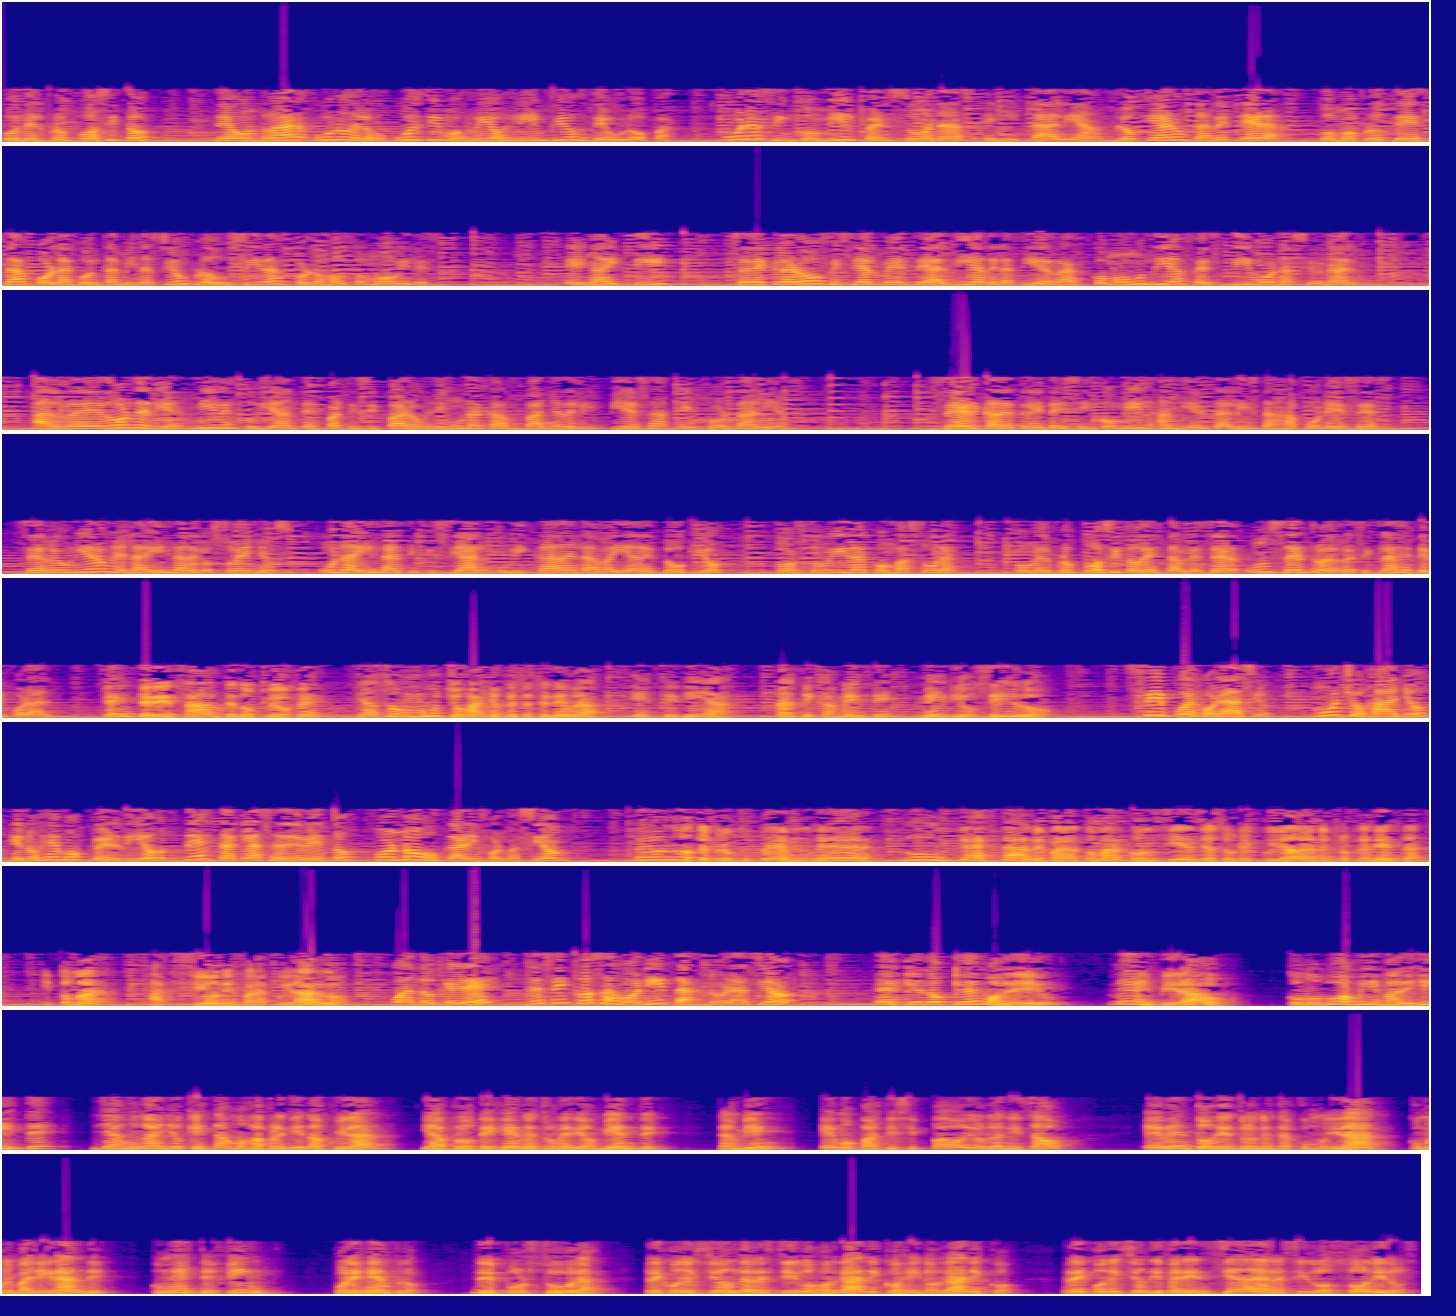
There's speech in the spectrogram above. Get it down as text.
con el propósito de honrar uno de los últimos ríos limpios de Europa. Unas 5.000 personas en Italia bloquearon carreteras como protesta por la contaminación producida por los automóviles. En Haití se declaró oficialmente al Día de la Tierra como un día festivo nacional. Alrededor de 10.000 estudiantes participaron en una campaña de limpieza en Jordania. Cerca de 35.000 ambientalistas japoneses se reunieron en la Isla de los Sueños, una isla artificial ubicada en la bahía de Tokio, construida con basura, con el propósito de establecer un centro de reciclaje temporal. ¡Qué interesante, ¿no, Cleofe? Ya son muchos años que se celebra este día, prácticamente medio siglo. Sí, pues Horacio, muchos años que nos hemos perdido de esta clase de eventos por no buscar información. Pero no te preocupes, mujer. Nunca es tarde para tomar conciencia sobre el cuidado de nuestro planeta y tomar acciones para cuidarlo. Cuando querés, decís cosas bonitas, ¿no, Horacio? Es que lo que hemos leído me ha inspirado. Como vos misma dijiste, ya es un año que estamos aprendiendo a cuidar y a proteger nuestro medio ambiente. También hemos participado y organizado eventos dentro de nuestra comunidad, como en Valle Grande, con este fin. Por ejemplo, de porsura, recolección de residuos orgánicos e inorgánicos, recolección diferenciada de residuos sólidos,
